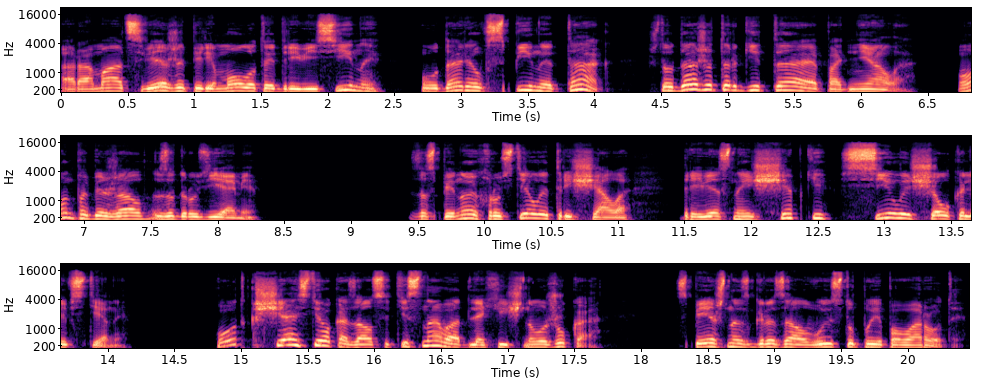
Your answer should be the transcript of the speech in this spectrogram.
Аромат свежеперемолотой древесины ударил в спины так, что даже Таргитая подняло. Он побежал за друзьями. За спиной хрустело и трещало, древесные щепки с силой щелкали в стены. Ход, к счастью, оказался тесноват для хищного жука. Спешно сгрызал выступы и повороты.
